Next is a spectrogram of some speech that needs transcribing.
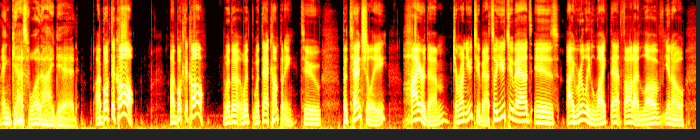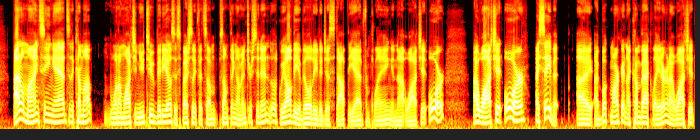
and guess what I did? I booked a call. I booked a call with a with with that company to potentially hire them to run YouTube ads. So YouTube ads is I really like that thought. I love, you know, I don't mind seeing ads that come up when I'm watching YouTube videos, especially if it's some something I'm interested in, look, we all have the ability to just stop the ad from playing and not watch it, or I watch it, or I save it. I, I bookmark it and I come back later and I watch it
